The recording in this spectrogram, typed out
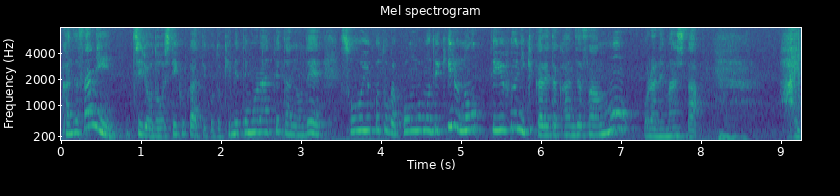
患者さんに治療どうしていくかっていうことを決めてもらってたのでそういうことが今後もできるのっていうふうに聞かれた患者さんもおられました。うんはい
